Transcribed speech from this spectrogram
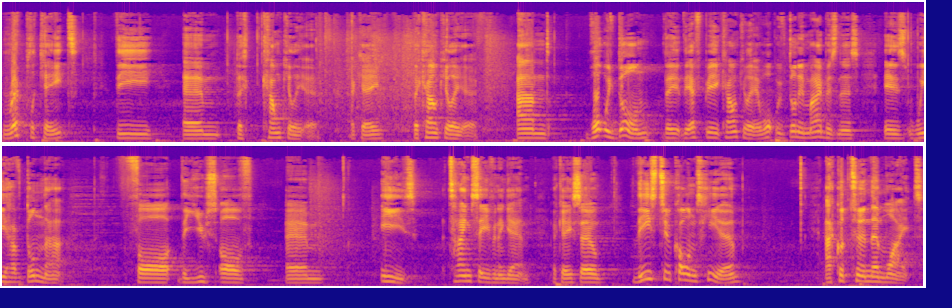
replicate the um, the calculator? Okay, the calculator, and what we've done, the the FBA calculator, what we've done in my business is we have done that for the use of um, ease, time saving again. Okay, so these two columns here, I could turn them white.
